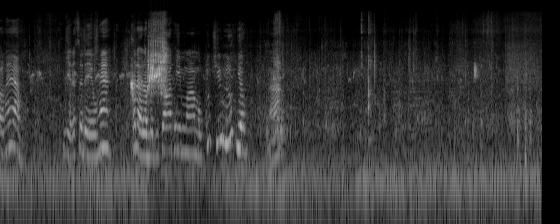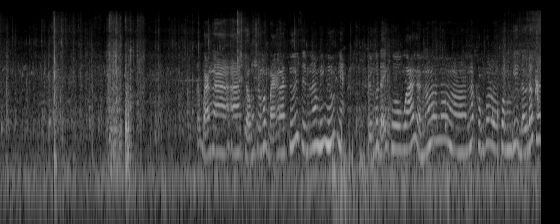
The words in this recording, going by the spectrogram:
Bạn thấy không? Như vậy nó sẽ đều ha. Cái này là mình cho thêm à, một chút xíu nước vô. Đó. Các bạn à, à, trộn xong các bạn à, tưới thêm nó miếng nước nha. Đừng có để khô quá rồi nó nó nó không có phân với đỡ đất á.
